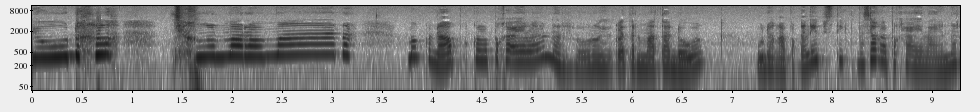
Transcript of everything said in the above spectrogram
yaudahlah. Jangan marah-marah. Emang kenapa kalau pakai eyeliner? Orang yang kelihatan mata doang. Udah nggak pakai lipstick, masa nggak pakai eyeliner?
